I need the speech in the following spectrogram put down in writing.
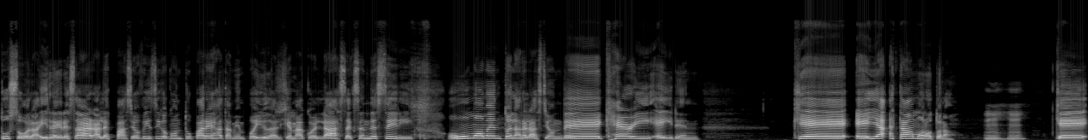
tú sola y regresar al espacio físico con tu pareja también puede ayudar. Que me acuerda Sex and the City, hubo un momento en la relación de Carrie Aiden que ella estaba monótona. Que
